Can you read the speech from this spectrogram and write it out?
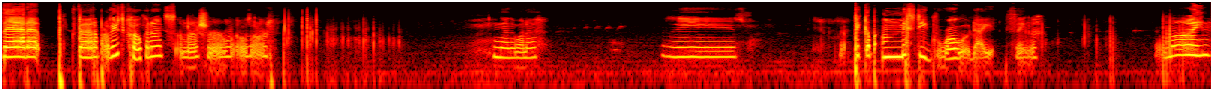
that up Pick that up. Are these coconuts? I'm not sure what those are. Another one of these. Pick up a Misty Growdite thing. Mine.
